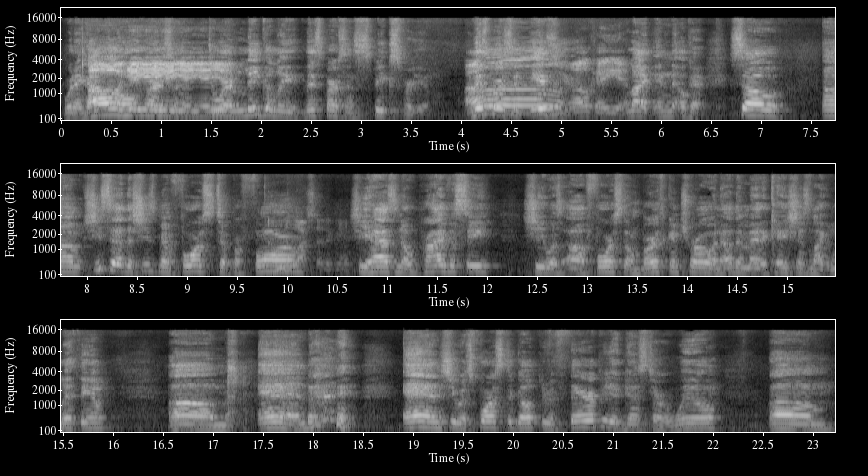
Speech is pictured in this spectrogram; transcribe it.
where they got Oh, the old yeah, yeah, yeah, person yeah, yeah, to where legally this person speaks for you. This person is you. Oh, Okay, yeah. Like and okay, so um, she said that she's been forced to perform. watch that again. She has no privacy. She was uh, forced on birth control and other medications like lithium, um, and and she was forced to go through therapy against her will. Um,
